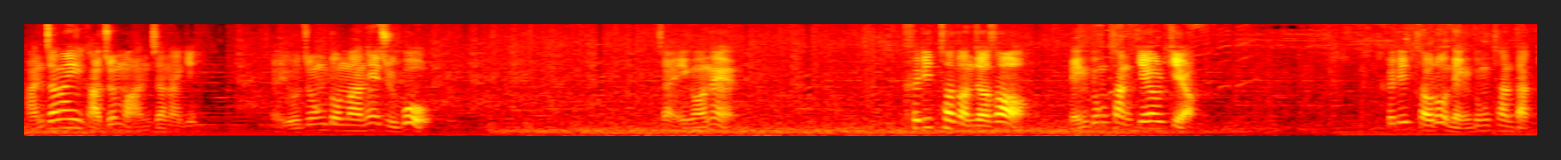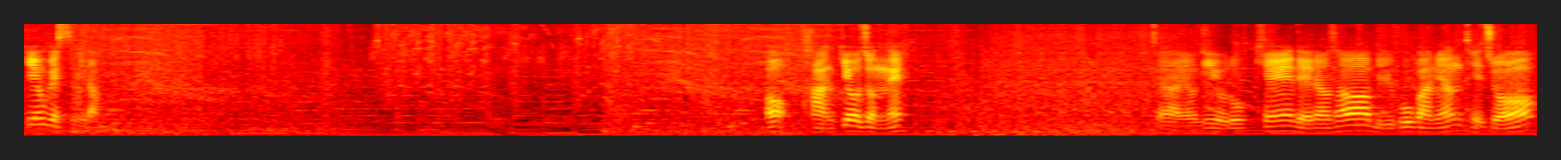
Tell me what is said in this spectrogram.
안전하게 가죠 뭐 안전하게. 자, 요 정도만 해주고 자 이거는 크리터 던져서 냉동탄 깨울게요 크리터로 냉동탄 다 깨우겠습니다. 어 다 안 깨워졌네. 자 여기 이렇게 내려서 밀고 가면 되죠.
